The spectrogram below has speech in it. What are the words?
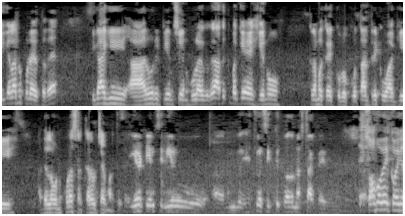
ಈಗೆಲ್ಲಾನು ಕೂಡ ಇರ್ತದೆ. ಹೀಗಾಗಿ ಆ ಅರವರಿ ಟಿ ಎಂ ಸಿ ಏನು ಹುಳ ಅದಕ್ಕೆ ಬಗ್ಗೆ ಏನು ಕ್ರಮ ಕೈಗೊಳ್ಬೇಕು? ತಾಂತ್ರಿಕವಾಗಿ ಅದೆಲ್ಲವನ್ನು ಕೂಡ ಸರ್ಕಾರ ವಿಚಾರ ಮಾಡ್ತಿದೆ. ಸರ್ ಏರ್ ಟಿ ಎಂ ಸಿ ನೀರು ನಮಗೆ ಹೆಚ್ಚುವರಿ ಸಿಕ್ತಿತ್ತು ಅದು ನಷ್ಟ ಆಗ್ತಾ ಇದೆ. ಸ್ವಾಭಾವಿಕವಾಗಿ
